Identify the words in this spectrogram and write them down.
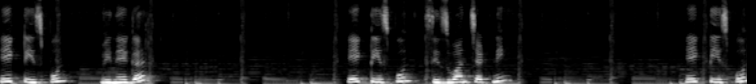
एक टीस्पून विनेगर, एक टीस्पून सिजवान चटनी, एक टीस्पून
